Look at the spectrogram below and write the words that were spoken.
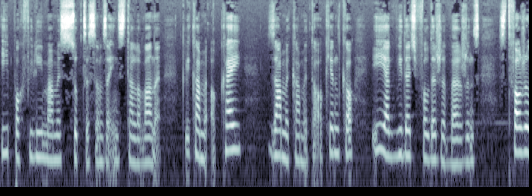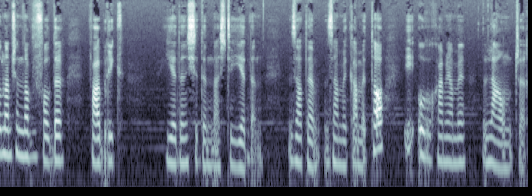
i po chwili mamy z sukcesem zainstalowane. Klikamy OK, zamykamy to okienko i jak widać w folderze Versions stworzył nam się nowy folder Fabric 1.17.1. Zatem zamykamy to i uruchamiamy Launcher.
